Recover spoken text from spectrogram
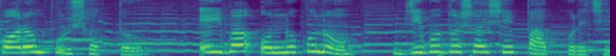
পরম পুরুষত্ব। এই বা অন্য কোনো জীবদশায় সে পাপ করেছে।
